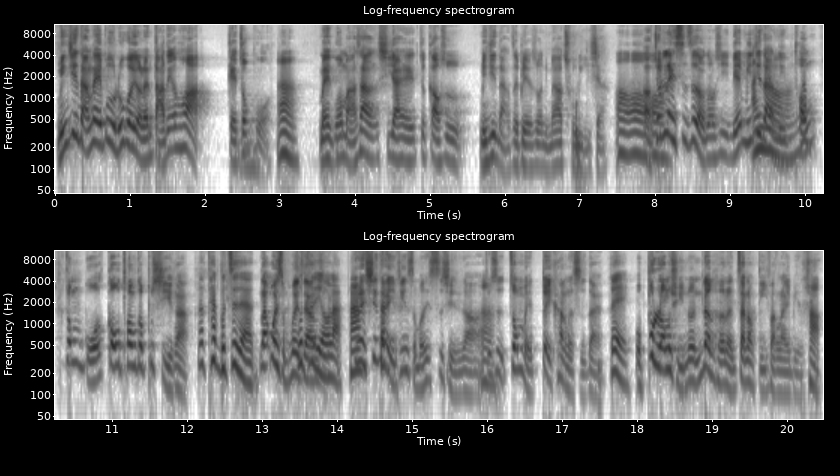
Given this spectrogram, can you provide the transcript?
民进党内部如果有人打电话给中国，嗯，美国马上 CIA 就告诉民进党这边说，你们要处理一下，哦哦哦，就类似这种东西，连民进党你同中国沟通都不行啊。那太不自然，那为什么会这样自由了啊因为现在已经什么事情你知道吗？嗯 就是中美对抗的时代，对。我不容许论任何人站到敌方那一边去。好，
